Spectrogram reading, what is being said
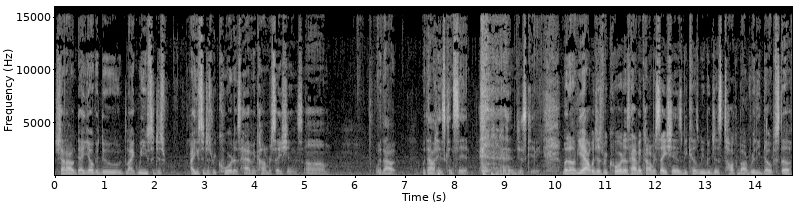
shout out that yoga dude. Like we used to just, I used to just record us having conversations um, without without his consent. just kidding. But um, yeah, I would just record us having conversations because we would just talk about really dope stuff.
